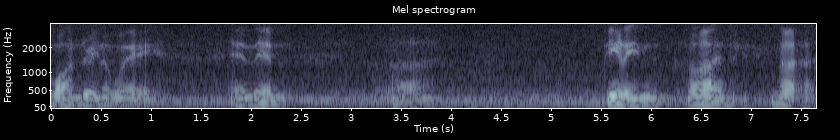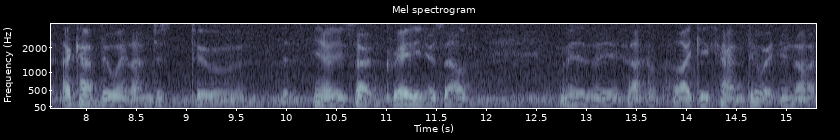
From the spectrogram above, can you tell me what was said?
wandering away, and then uh, feeling, oh, I'm not, I can't do it. I'm just too, you know, you start creating yourself with the, uh, like you can't do it. You're not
